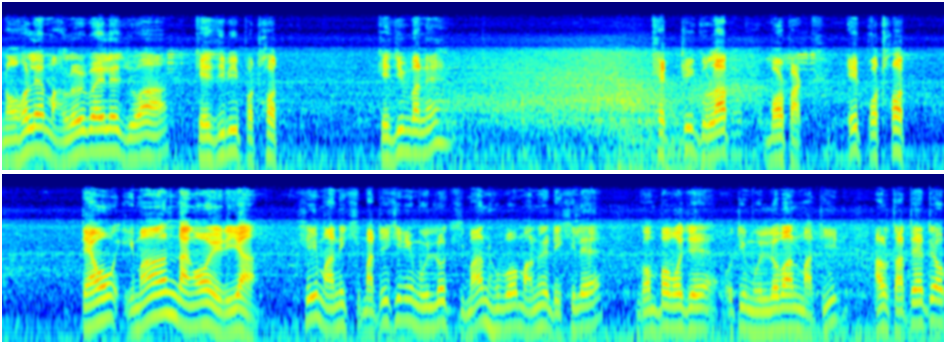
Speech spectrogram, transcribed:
নহ'লে মালৈবাৰীলৈ যোৱা কে জি বি পথত কে জি বি মানে খেত্ৰী গোলাপ বৰপাক এই পথত তেওঁ ইমান ডাঙৰ এৰিয়া সেই মানি মাটিখিনিৰ মূল্য কিমান হ'ব মানুহে দেখিলে গম পাব যে অতি মূল্যৱান মাটিত আৰু তাতে তেওঁ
